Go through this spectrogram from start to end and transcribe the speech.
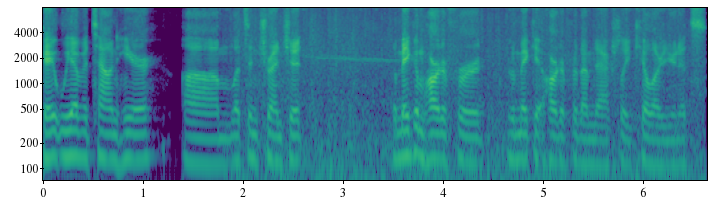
Okay, we have a town here. Um, let's entrench it. It'll make them harder for it'll make it harder for them to actually kill our units.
